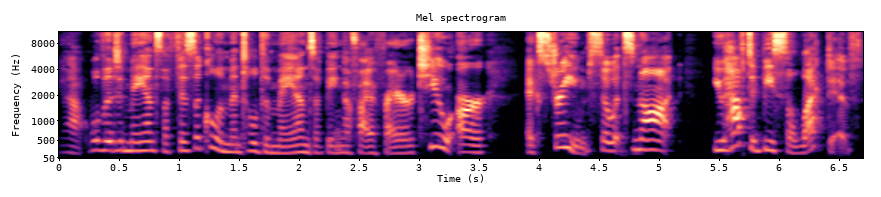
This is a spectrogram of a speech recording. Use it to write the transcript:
Yeah. Well, the demands, the physical and mental demands of being a firefighter too are extreme. So it's not, you have to be selective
